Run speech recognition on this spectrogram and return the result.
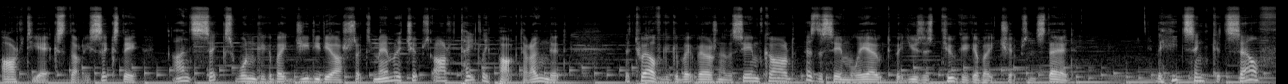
RTX 3060, and six 1GB GDDR6 memory chips are tightly packed around it. The 12GB version of the same card has the same layout but uses 2GB chips instead. The heatsink itself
